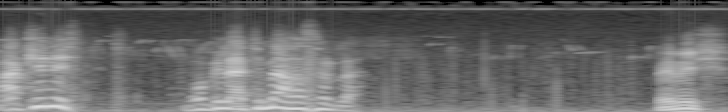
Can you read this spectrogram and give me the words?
Makinist, mobiletimi hazırla. Memiş,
